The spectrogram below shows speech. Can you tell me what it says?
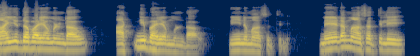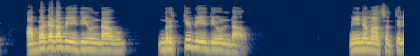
ആയുധഭയം ഉണ്ടാവും അഗ്നിഭയം ഉണ്ടാവും മീനമാസത്തിൽ മേടമാസത്തിൽ അപകടഭീതി ഉണ്ടാകും മൃത്യുഭീതി ഉണ്ടാവും മീനമാസത്തിൽ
